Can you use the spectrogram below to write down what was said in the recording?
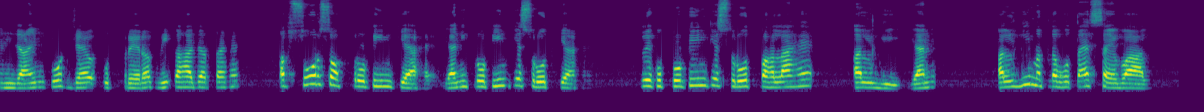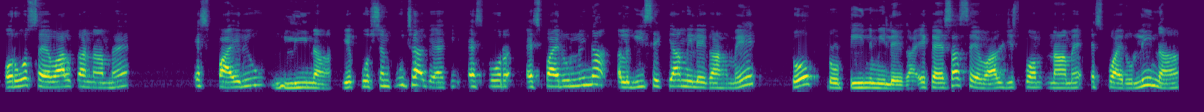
enzyme को जैव उत्प्रेरक भी कहा जाता है। अब सोर्स ऑफ़ प्रोटीन क्या है? यानी प्रोटीन के स्रोत क्या है? तो देखो, प्रोटीन के स्रोत पहला है अलगी, यानी अलगी मतलब होता है सैवाल और वो सैवाल का नाम है एस्पायरुलीना। ये क्वेश्चन पूछा गया कि एस्पायरुलीना अलगी से क्या मिलेगा हमें? तो प्रोटीन मिलेगा। एक ऐसा सैवाल जिसको हम, नाम है एस्पायरुलीना,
